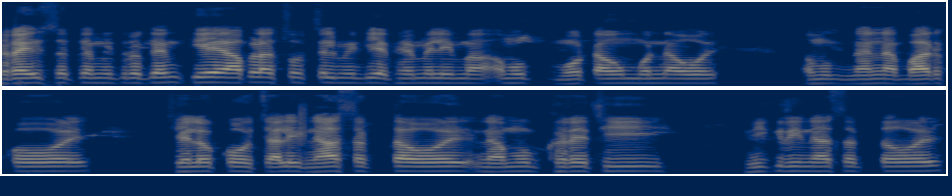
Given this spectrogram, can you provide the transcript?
કરાવી શકે. મિત્રો, કેમ કે આપણા સોશિયલ મીડિયા ફેમિલીમાં અમુક મોટા ઉંમરના હોય, અમુક નાના બાળકો હોય, જે લોકો ચાલી ના શકતા હોય અને અમુક ઘરેથી નીકળી ના શકતા હોય.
